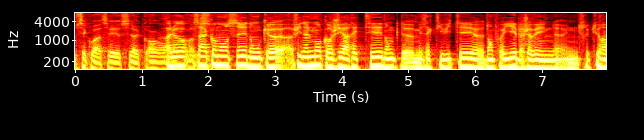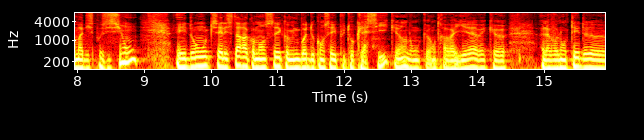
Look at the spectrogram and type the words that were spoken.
c'est quoi? C'est c'est quand- Alors, ça a commencé donc euh, finalement quand j'ai arrêté donc de mes activités euh, d'employé, bah, j'avais une, une structure à ma disposition et donc Célestar a commencé comme une boîte de conseil plutôt classique. hein. donc, on travaillait avec la volonté de euh,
